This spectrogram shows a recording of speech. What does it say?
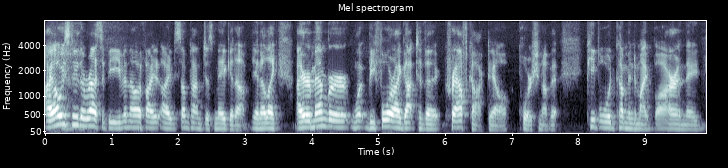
I always knew the recipe, even though if I I sometimes just make it up. You know, like I remember what, before I got to the craft cocktail portion of it, people would come into my bar and they'd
